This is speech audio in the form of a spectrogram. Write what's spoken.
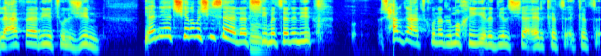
العفاريت والجن. يعني هذا الشيء راه ماشي سهل هذا الشيء مثلا شحال كاع تكون هذه المخيلة ديال الشاعر كت كت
